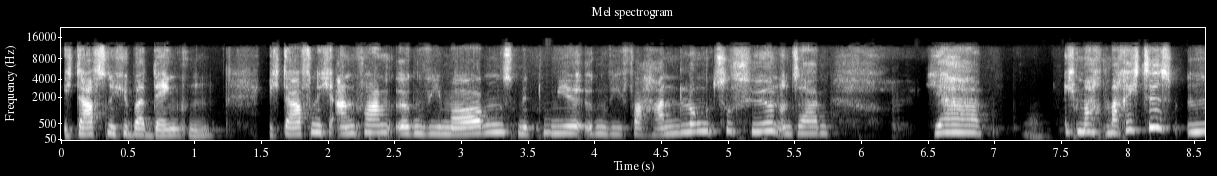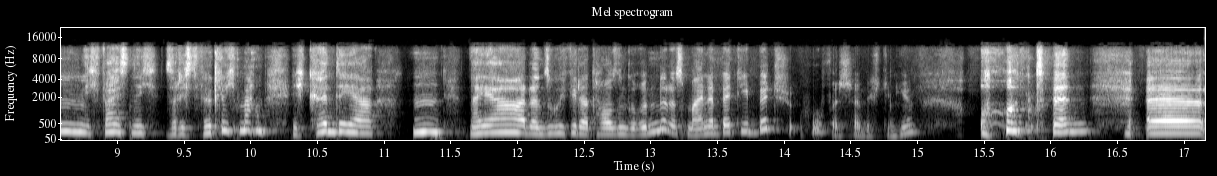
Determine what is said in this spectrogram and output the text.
ich darf es nicht überdenken. Ich darf nicht anfangen, irgendwie morgens mit mir irgendwie Verhandlungen zu führen und sagen, ja, ich mache, mache ich das? Hm, ich weiß nicht. Soll ich es wirklich machen? Ich könnte ja, hm, naja, dann suche ich wieder tausend Gründe. Das ist meine Betty Bitch. Uh, was habe ich denn hier? Und dann, äh,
